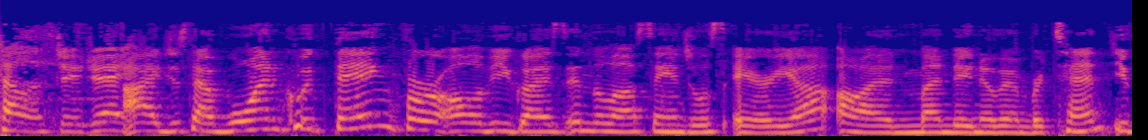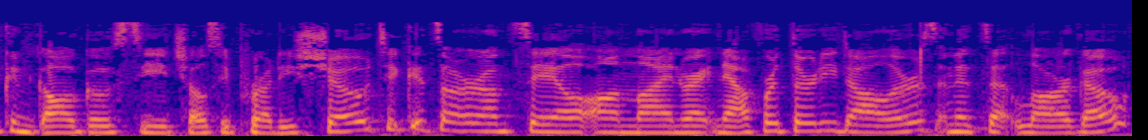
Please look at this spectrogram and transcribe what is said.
Tell us, JJ. I just have one quick thing for all of you guys in the Los Angeles area. On Monday, November 10th, you can all go see Chelsea Peretti's show. Tickets are on sale online right now for $30 and it's at Largo.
